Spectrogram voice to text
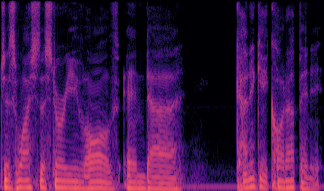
just watch the story evolve and uh, kind of get caught up in it.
